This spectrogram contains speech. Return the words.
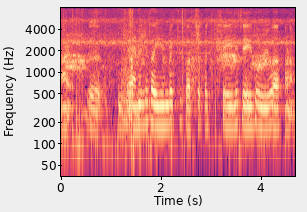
മഴ വേനൽ കഴിയുമ്പോഴേക്ക് കുറച്ചൊക്കെ സെയിൽ ചെയ്ത് ഒഴിവാക്കണം.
